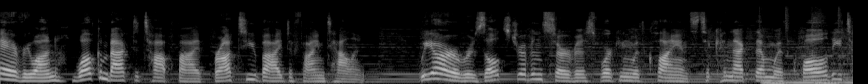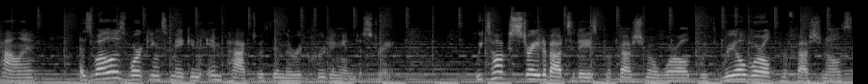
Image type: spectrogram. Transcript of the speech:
Hey everyone, welcome back to Top 5, brought to you by Define Talent. We are a results driven service working with clients to connect them with quality talent, as well as working to make an impact within the recruiting industry. We talk straight about today's professional world with real world professionals,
